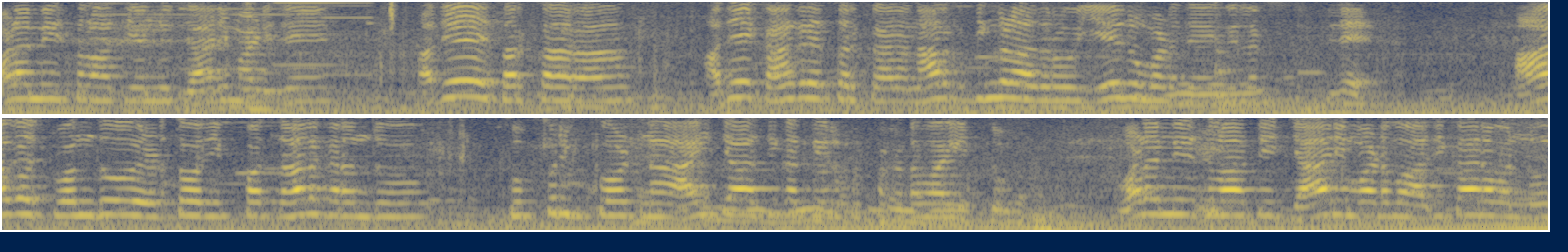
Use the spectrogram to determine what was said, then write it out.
ಒಳ ಮೀಸಲಾತಿಯನ್ನು ಜಾರಿ ಮಾಡಿದೆ. ಅದೇ ಸರ್ಕಾರ, ಅದೇ ಕಾಂಗ್ರೆಸ್ ಸರ್ಕಾರ ನಾಲ್ಕು ತಿಂಗಳಾದರೂ ಏನು ಮಾಡದೆ ನಿರ್ಲಕ್ಷಿಸುತ್ತಿದೆ. ಆಗಸ್ಟ್ ಒಂದು, ಎರಡ್ ಸಾವಿರದ ಇಪ್ಪತ್ನಾಲ್ಕರಂದು ಸುಪ್ರೀಂ ಕೋರ್ಟ್ನ ಐತಿಹಾಸಿಕ ತೀರ್ಪು ಪ್ರಕಟವಾಗಿತ್ತು. ಒಳ ಮೀಸಲಾತಿ ಜಾರಿ ಮಾಡುವ ಅಧಿಕಾರವನ್ನು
